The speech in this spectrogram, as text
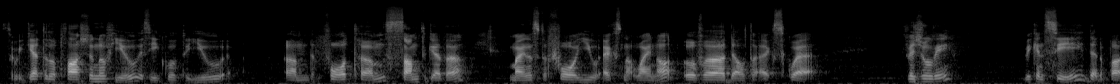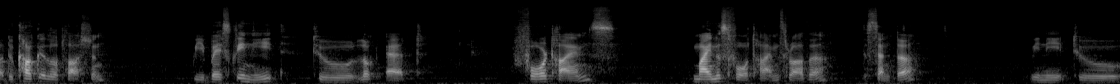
so we get to the Laplacian of u is equal to u um, the four terms summed together minus the 4u x naught y naught over delta x squared. Visually, we can see that about to calculate the Laplacian, we basically need to look at four times, minus four times rather, the center. We need to,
